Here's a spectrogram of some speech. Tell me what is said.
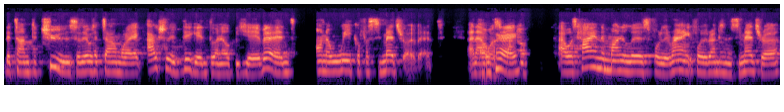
the time to choose, so there was a time where I actually did get into an LPGA event on a week of a Symetra event, and I okay. was kind of, I was high in the money list for the rank for the rankings in Symetra.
